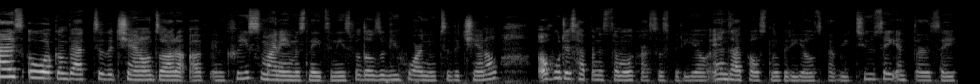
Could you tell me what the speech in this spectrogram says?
guys, oh, welcome back to the channel Daughter of Increase. My name is Nathanese. For those of you who are new to the channel or who just happened to stumble across this video, and I post new videos every Tuesday and Thursday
